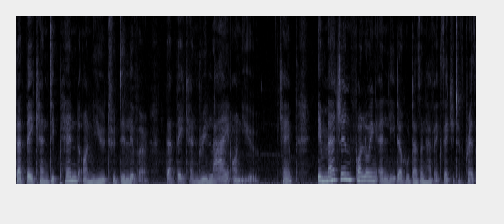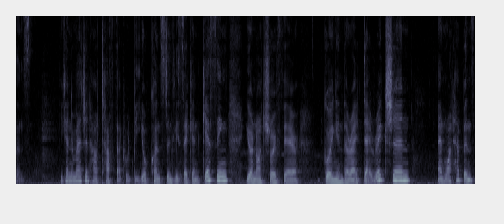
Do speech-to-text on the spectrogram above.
that they can depend on you to deliver, that they can rely on you. Okay? Imagine following a leader who doesn't have executive presence. You can imagine how tough that would be. You're constantly second guessing, you're not sure if they're going in the right direction, and what happens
